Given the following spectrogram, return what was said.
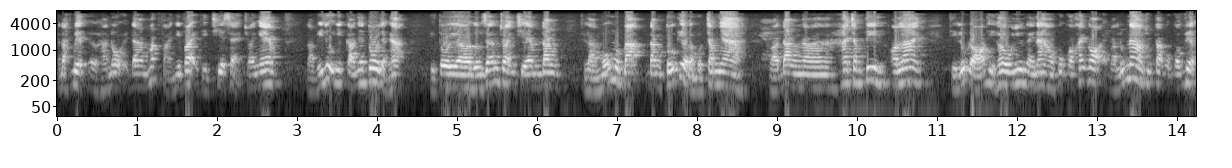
đặc biệt ở Hà Nội đang mắc phải như vậy thì chia sẻ cho anh em. Là ví dụ như cá nhân tôi chẳng hạn thì tôi uh, hướng dẫn cho anh chị em đăng là mỗi một bạn đăng tối thiểu là 100 nhà và đăng ờ, uh, 200 tin online thì lúc đó thì hầu như ngày nào cũng có khách gọi và lúc nào chúng ta cũng có việc,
